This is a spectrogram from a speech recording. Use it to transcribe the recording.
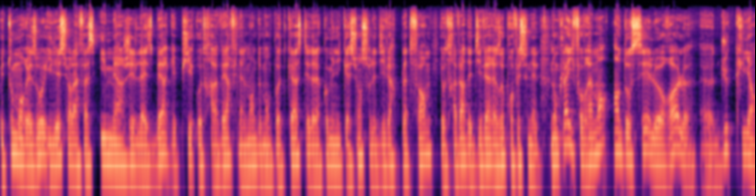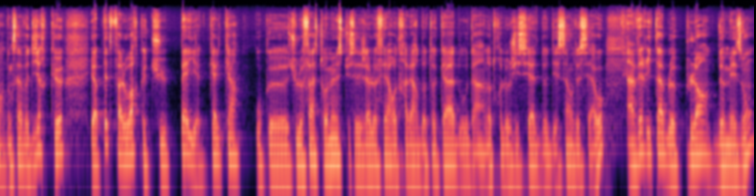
mais tout mon réseau, il est sur la face immergée de l'iceberg et puis au travers finalement de mon podcast et de la communication sur les diverses plateformes et au travers des divers réseaux professionnels. Donc là, il faut vraiment endosser le rôle euh, du client. Donc ça veut dire que il va peut-être falloir que tu payes quelqu'un ou que tu le fasses toi-même si tu sais déjà le faire au travers d'AutoCAD ou d'un autre logiciel de dessin ou de CAO, un véritable plan de maison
